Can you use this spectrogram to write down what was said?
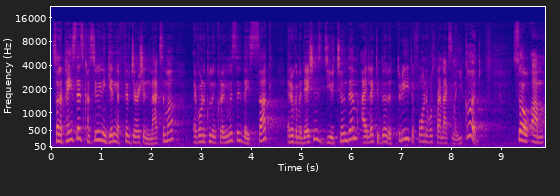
Son of Pain says, considering in getting a fifth generation Maxima, everyone, including Craig says they suck. Any recommendations? Do you tune them? I'd like to build a 3 to 400 horsepower Maxima. You could. So um,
